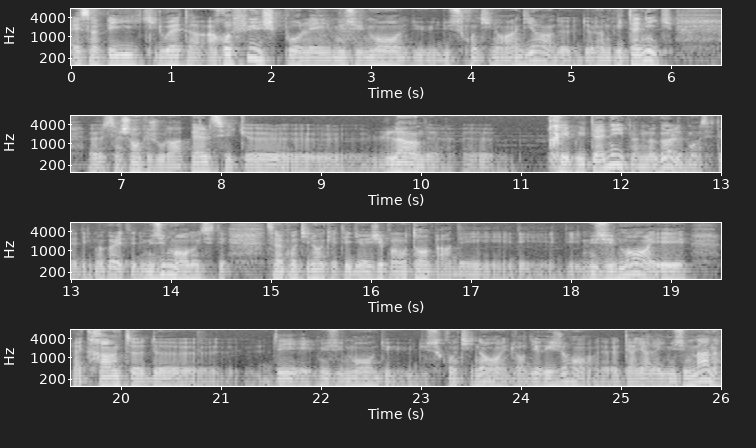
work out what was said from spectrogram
est-ce un pays qui doit être un, refuge pour les musulmans du, sous-continent indien, de, l'Inde britannique? Euh, Sachant que, je vous le rappelle, c'est que l'Inde euh, pré-britannique, l'Inde moghole, bon, c'était des Moghols étaient des musulmans, donc c'était c'est un continent qui été dirigé pendant longtemps par des, des, musulmans. Et la crainte de des musulmans du, sous-continent et de leurs dirigeants euh, derrière la musulmane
